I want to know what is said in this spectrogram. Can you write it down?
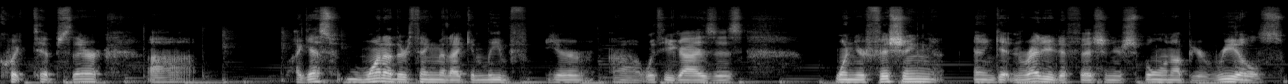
quick tips there. Uh, I guess one other thing that I can leave here uh, with you guys is when you're fishing and getting ready to fish and you're spooling up your reels,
